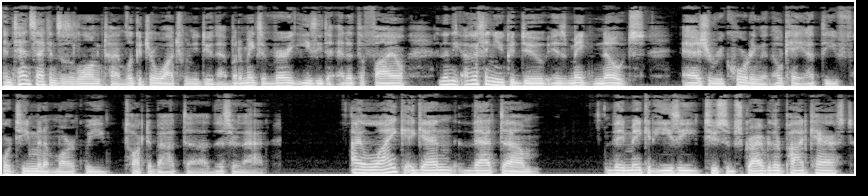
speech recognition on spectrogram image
and 10 seconds is a long time. Look at your watch when you do that, but it makes it very easy to edit the file. And then the other thing you could do is make notes as you're recording that, okay, at the 14 minute mark, we talked about uh, this or that. I like, again, that um, they make it easy to subscribe to their podcast.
